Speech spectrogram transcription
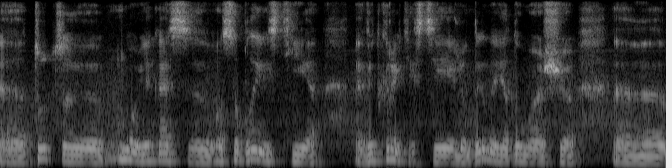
е, тут е, ну, якась е, особливість є е, відкритість цієї людини. Я думаю, що е,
